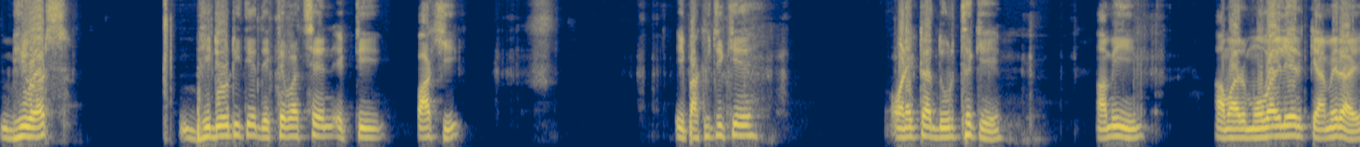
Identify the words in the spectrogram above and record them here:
ভিউয়ার্স ভিডিওটিতে দেখতে পাচ্ছেন একটি পাখি। এই পাখিটিকে অনেকটা দূর থেকে আমি আমার মোবাইলের ক্যামেরায়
